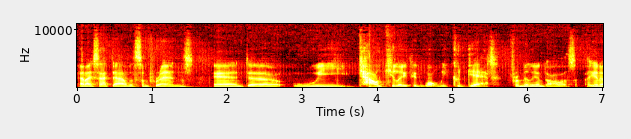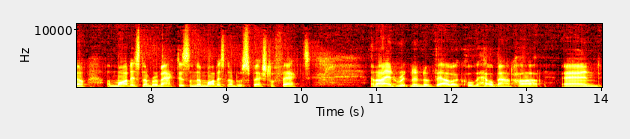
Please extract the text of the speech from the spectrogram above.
And I sat down with some friends, and uh, we calculated what we could get for a million dollars. You know, a modest number of actors and a modest number of special effects. And I had written a novella called The Hellbound Heart, and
